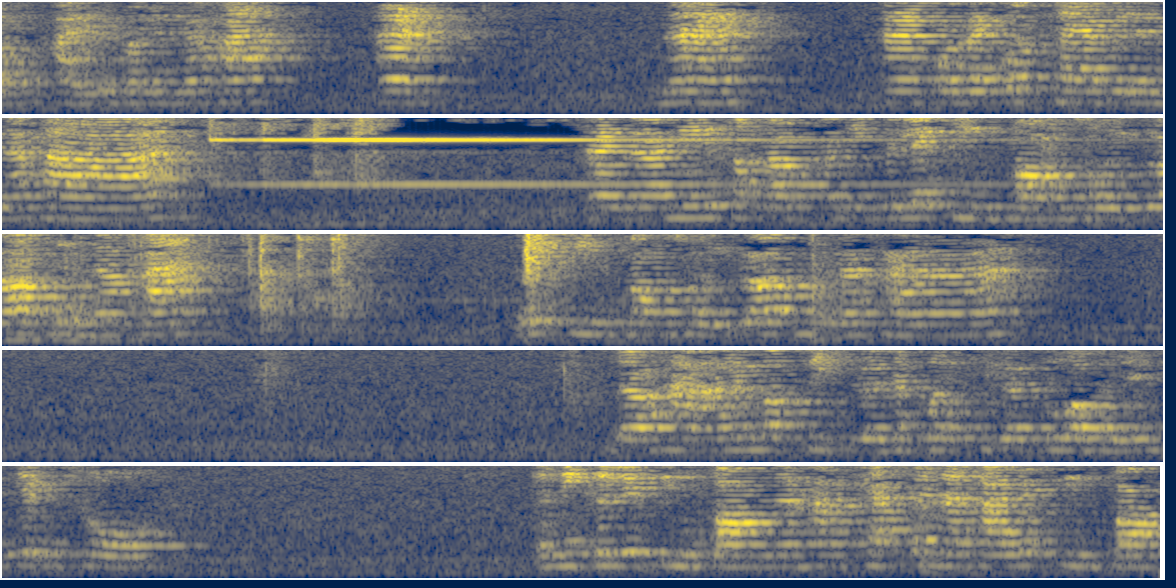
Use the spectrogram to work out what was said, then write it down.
ลองทายกันมาเลยนะคะ อะ นะอะกดไลค์กดแชร์ไปเลยนะคะอันนี้สำหรับอันนี้เป็นเลขปิงปองโชว์อีกรอบหนึ่งนะคะ เลขปิงปองโชว์อีกรอบหนึ่งนะคะเดี๋ยวหาอะไรมาปิดเราจะเปิดทีละตัวมาเล่นเกมโชว์ อันนี้ก็เลขปิงปองนะคะ แคปกันนะคะ เลขปิงปอง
